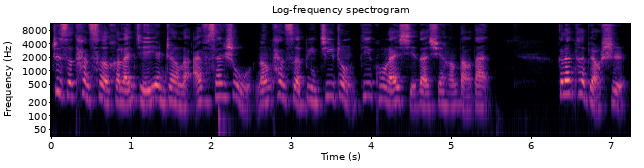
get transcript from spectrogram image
这次探测和拦截验证了 F 三十五能探测并击中低空来袭的巡航导弹。格兰特表示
